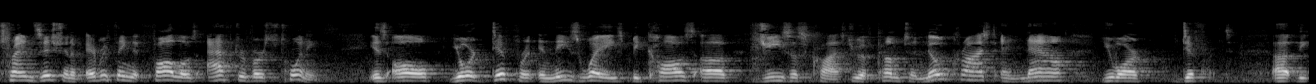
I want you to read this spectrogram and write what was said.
transition of everything that follows after verse 20 is all you're different in these ways because of Jesus Christ. You have come to know Christ and now you are different. Uh, the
